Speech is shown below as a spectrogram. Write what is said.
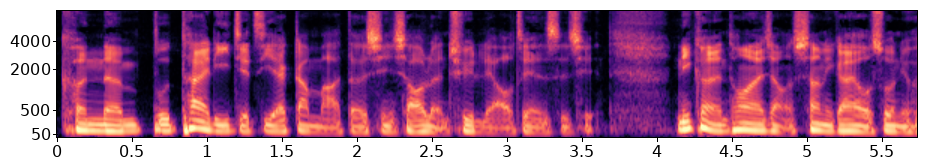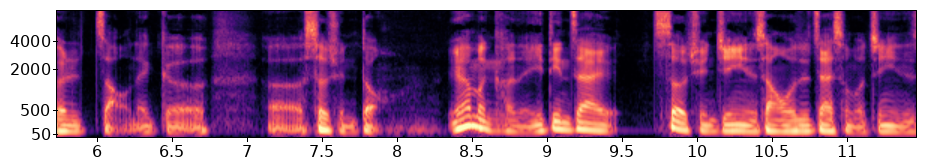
可能不太理解自己在干嘛的行销人去聊这件事情，你可能通常来讲，像你刚才有说，你会找那个呃社群丼，因为他们可能一定在社群经营上，或者在什么经营，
